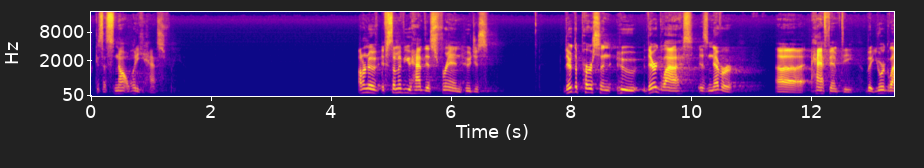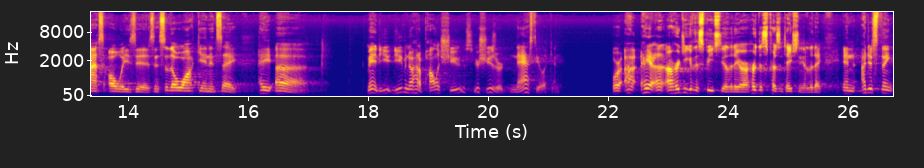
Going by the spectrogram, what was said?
because that's not what He has for you. I don't know if some of you have this friend who just, they're the person who their glass is never uh, half empty, but your glass always is. And so they'll walk in and say, Hey, uh, man, do you, do you even know how to polish shoes? Your shoes are nasty looking. Or, uh, hey, I, I heard you give this speech the other day, or I heard this presentation the other day, and I just think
